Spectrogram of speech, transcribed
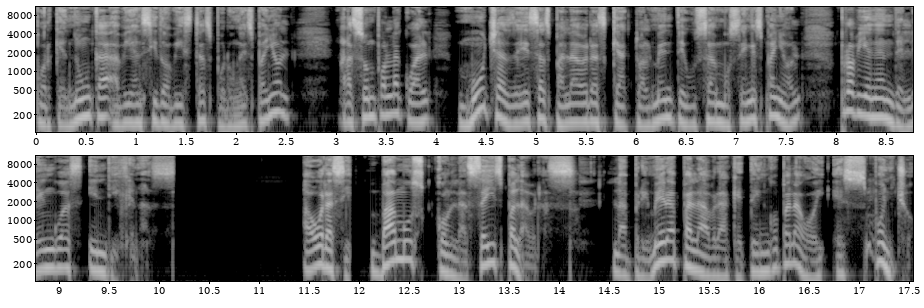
porque nunca habían sido vistas por un español, razón por la cual muchas de esas palabras que actualmente usamos en español provienen de lenguas indígenas. Ahora sí, vamos con las seis palabras. La primera palabra que tengo para hoy es poncho.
